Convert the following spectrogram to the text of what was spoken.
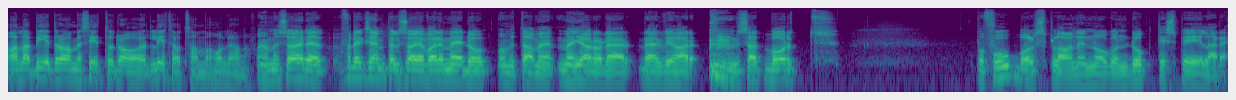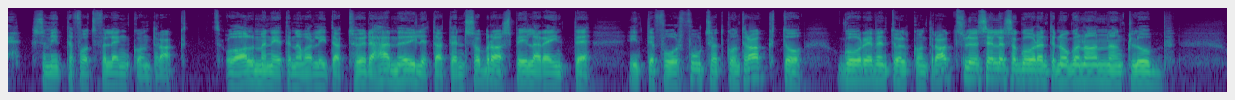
alla bidrar med sitt och drar lite åt samma håll i alla fall. Ja men så är det. För exempel så har jag varit med då, om vi tar med, med Jaro där, där vi har satt bort på fotbollsplanen någon duktig spelare som inte fått förlängt kontrakt och allmänheten har varit lite att hur är det här möjligt att en så bra spelare inte, inte får fortsatt kontrakt och går eventuellt kontraktslös eller så går han till någon annan klubb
